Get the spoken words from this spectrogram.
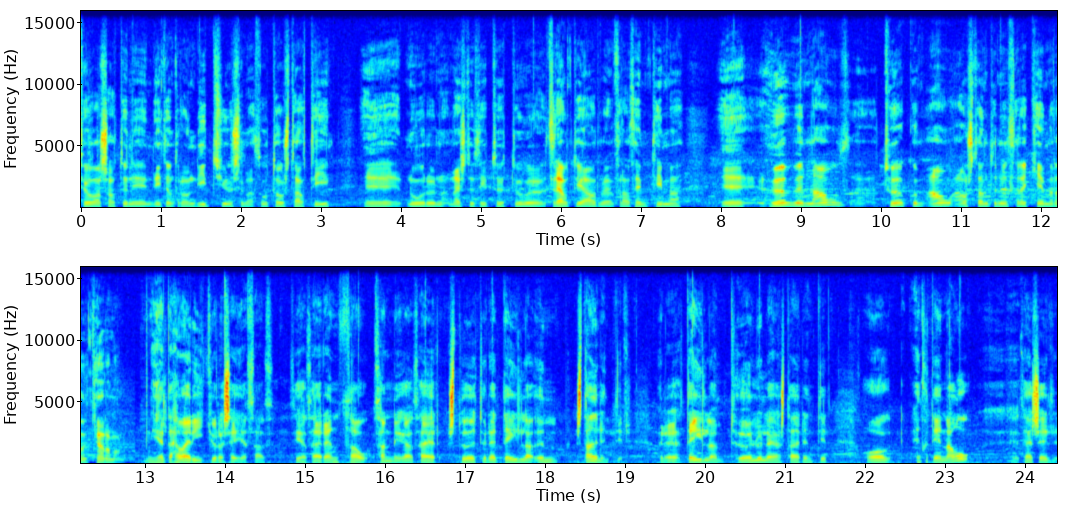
þjóðarsáttunni 1990 sem að þú tókst átt í. E, nú eru næstu því 20-30 ár frá þeim tíma. E, höfum við náð tökum á ástandinu þegar kemur að kjæramánu? Ég held að hafa ríkjur að segja það því að það er ennþá þannig að það er stöðt verið að deila um staðrindir, verið að deila um tölulega staðrindir og einhvern veginn á eh, þessir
